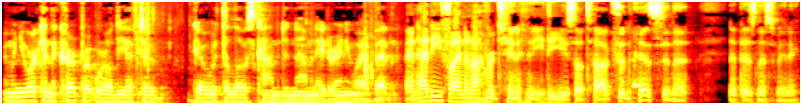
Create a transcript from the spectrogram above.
and when you work in the corporate world, you have to go with the lowest common denominator anyway. But and how do you find an opportunity to use autochthonous in a, in a business meeting?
